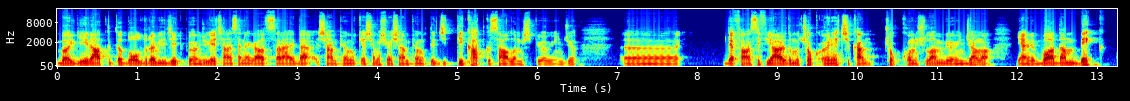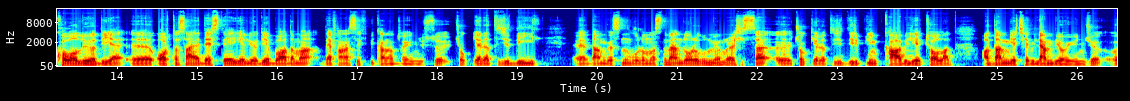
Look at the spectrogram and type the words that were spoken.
bölgeyi rahatlıkla doldurabilecek bir oyuncu. Geçen sene Galatasaray'da şampiyonluk yaşamış ve şampiyonlukta ciddi katkı sağlamış bir oyuncu. E, defansif yardımı çok öne çıkan, çok konuşulan bir oyuncu ama yani bu adam bek kovalıyor diye, e, orta sahaya desteğe geliyor diye bu adama defansif bir kanat oyuncusu, çok yaratıcı değil e, damgasının vurulmasını ben doğru bulmuyorum. Rashica e, çok yaratıcı, dribling kabiliyeti olan, adam geçebilen bir oyuncu, e,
